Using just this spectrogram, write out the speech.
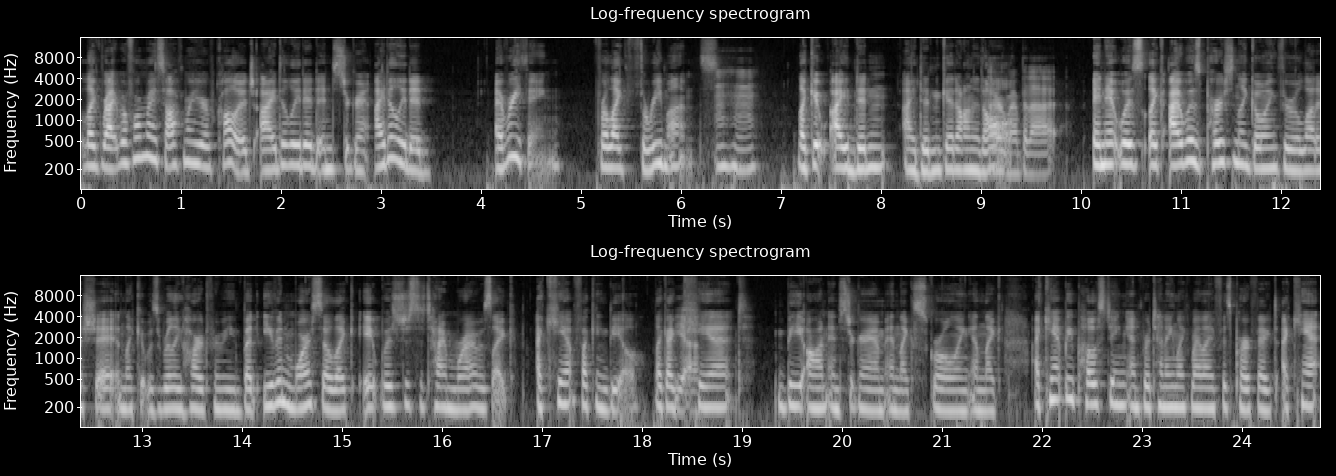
like right before my sophomore year of college, I deleted Instagram. I deleted everything for like three months. Mm-hmm. Like it, I didn't, I didn't get on at all. i remember that and it was like I was personally going through a lot of shit, and like it was really hard for me. But even more so, like it was just a time where I was like, I can't fucking deal. Like I Yeah. can't be on Instagram and like scrolling and like I can't be posting and pretending like my life is perfect. I can't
